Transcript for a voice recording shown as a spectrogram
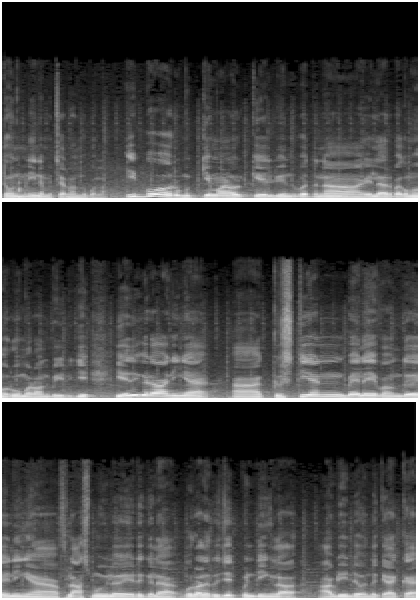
டவுன் பண்ணி நம்ம சேனல் வந்து போடலாம். இப்போது ஒரு முக்கியமான ஒரு கேள்வி வந்து பார்த்தோன்னா எல்லார் பக்கமும் ரூமராக வந்து போயிருக்கு எதுக்கடா நீங்கள் கிறிஸ்டியன் வேலையை வந்து நீங்கள் ஃப்ளாஷ் மூவியில் எடுக்கலை? ஒரு வேளை ரிஜெக்ட் பண்ணிட்டீங்களா? அப்படின்ட்டு வந்து கேட்க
